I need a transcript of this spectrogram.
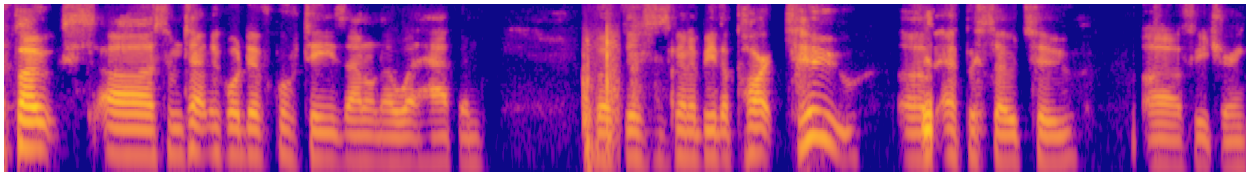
folks. Uh, some technical difficulties. I don't know what happened, but this is going to be the part two of episode two, uh, featuring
